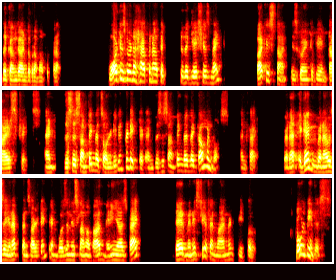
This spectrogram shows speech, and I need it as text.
the Ganga and the Brahmaputra. What is going to happen after the glaciers melt? Pakistan is going to be in dire straits. And this is something that's already been predicted. And this is something that the government knows, in fact. When I, again, when I was a UNEP consultant and was in Islamabad many years back, their Ministry of Environment people told me this,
